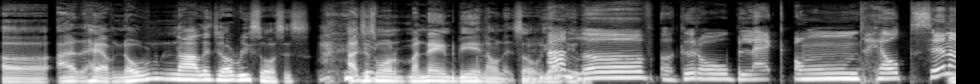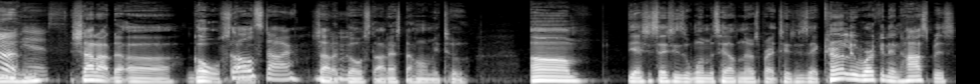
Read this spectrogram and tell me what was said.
Uh I have no knowledge or resources. I just want my name to be in on it. So y'all, I you know. love a good old black owned health center. Yes. shout out to uh Gold Star. Gold star. Shout out Gold Star. That's the homie too. Um, yeah, she says she's a women's health nurse practitioner. She said currently working in hospice.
